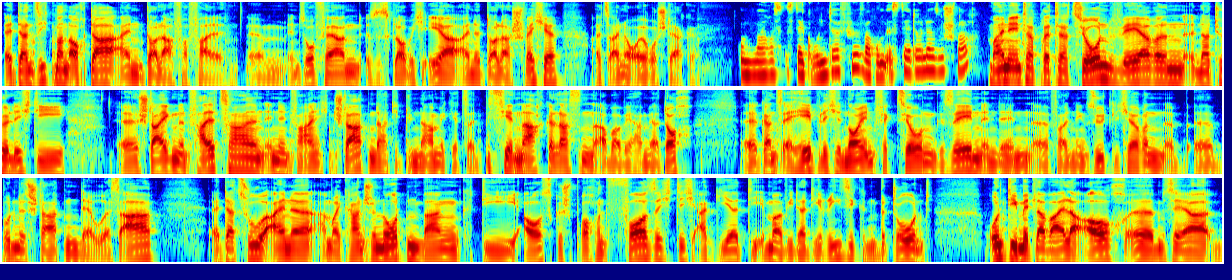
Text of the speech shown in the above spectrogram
äh, dann sieht man auch da einen Dollarverfall. Ähm, insofern ist es, glaube ich, eher eine Dollarschwäche als eine Euro-Stärke. Und was ist der Grund dafür? Warum ist der Dollar so schwach? Meine Interpretation wären natürlich die äh, steigenden Fallzahlen in den Vereinigten Staaten. Da hat die Dynamik jetzt ein bisschen nachgelassen, aber wir haben ja doch äh, ganz erhebliche Neuinfektionen gesehen in den äh, vor allen Dingen südlicheren Bundesstaaten der USA. Dazu eine amerikanische Notenbank, die ausgesprochen vorsichtig agiert, die immer wieder die Risiken betont und die mittlerweile auch äh, sehr,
